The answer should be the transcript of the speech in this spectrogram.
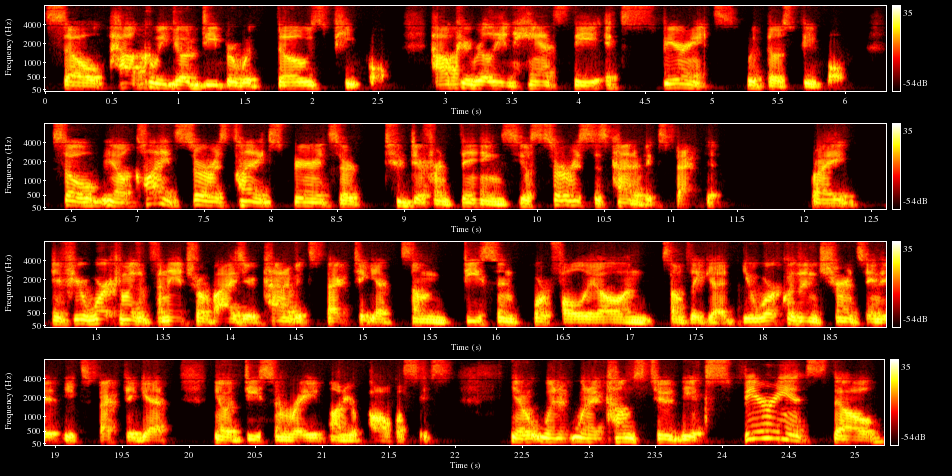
So how can we go deeper with those people? How can we really enhance the experience with those people? So, you know, client service, client experience are two different things. You know, service is kind of expected, right? If you're working with a financial advisor, you kind of expect to get some decent portfolio and something good. You work with insurance and you expect to get, you know, a decent rate on your policies. You know, when, when it comes to the experience, though,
